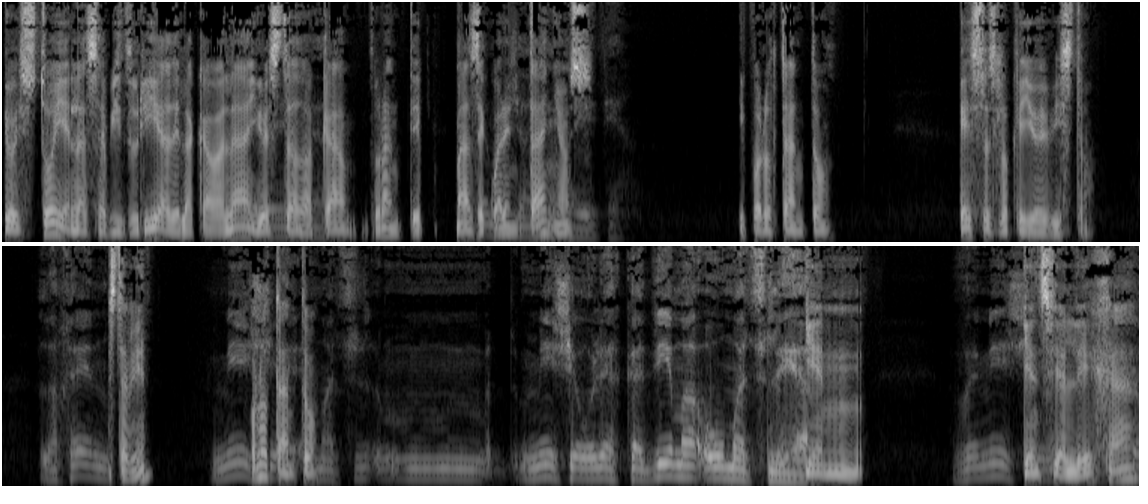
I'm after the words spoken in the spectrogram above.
Yo estoy en la sabiduría de la Kabbalah. Yo he estado acá durante más de 40 años. Y por lo tanto, eso es lo que yo he visto. ¿Está bien? Por lo tanto, quien, quien se aleja,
